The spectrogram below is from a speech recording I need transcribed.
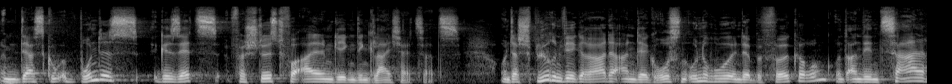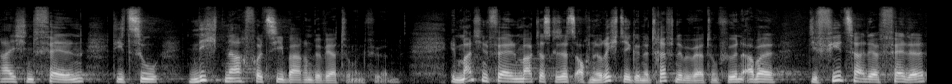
Das Bundesgesetz verstößt vor allem gegen den Gleichheitssatz. Und das spüren wir gerade an der großen Unruhe in der Bevölkerung und an den zahlreichen Fällen, die zu nicht nachvollziehbaren Bewertungen führen. In manchen Fällen mag das Gesetz auch eine richtige, eine treffende Bewertung führen, aber die Vielzahl der Fälle,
